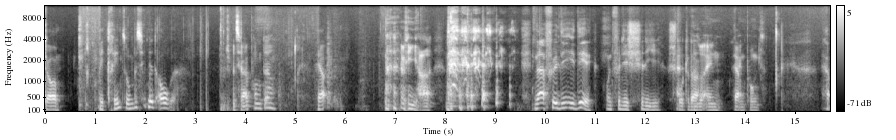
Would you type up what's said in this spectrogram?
Ja, mir tränt so ein bisschen das Auge. Spezialpunkte? Ja. Wie ja. Na, für die Idee und für die Chili-Schote da. Also ein, Ja. ein Punkt. Ja.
